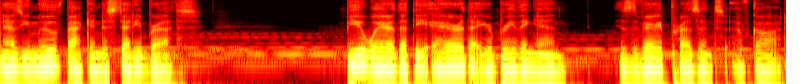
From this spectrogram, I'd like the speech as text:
And as you move back into steady breaths, be aware that the air that you're breathing in is the very presence of God.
